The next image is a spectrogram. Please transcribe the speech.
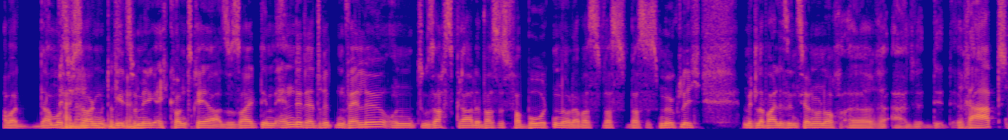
Aber da muss Keine ich sagen, geht es mich echt konträr. Also seit dem Ende der dritten Welle und du sagst gerade, was ist verboten oder was, was, was ist möglich. Mittlerweile sind es ja nur noch äh, also Rat,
